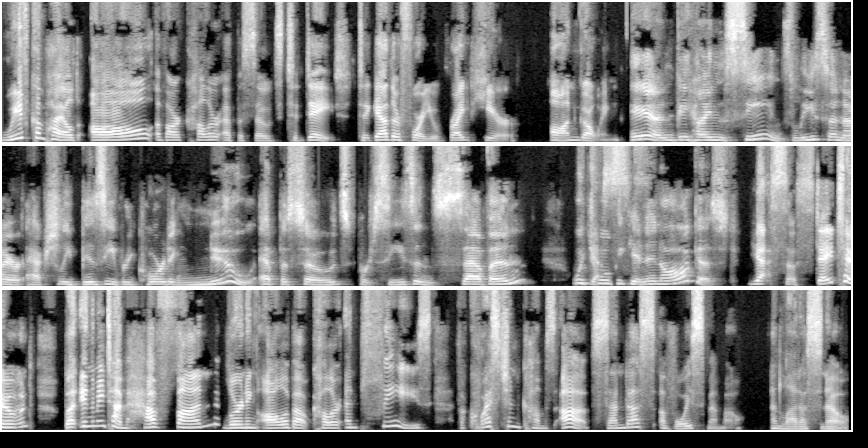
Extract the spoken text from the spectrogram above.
We've compiled all of our color episodes to date together for you right here, ongoing. And behind the scenes, Lisa and I are actually busy recording new episodes for season seven, which Yes. will begin in August. Yes, so stay tuned. But in the meantime, have fun learning all about color. And please, if a question comes up, send us a voice memo and let us know.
